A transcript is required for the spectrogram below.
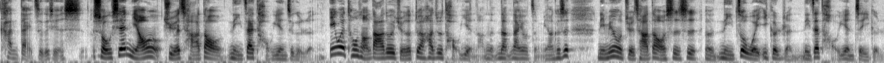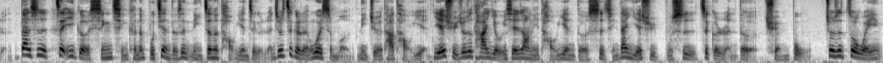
看待这个件事？首先你要觉察到你在讨厌这个人，因为通常大家都会觉得对啊，他就是讨厌啊，那那那。又怎么样？可是你没有觉察到的是，是呃，你作为一个人，你在讨厌这一个人，但是这一个心情可能不见得是你真的讨厌这个人，就是这个人为什么你觉得他讨厌？也许就是他有一些让你讨厌的事情，但也许不是这个人的全部。就是作为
